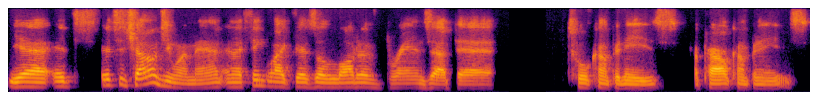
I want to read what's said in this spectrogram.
Yeah it's it's a challenging one man. And i think like there's a lot of brands out there tool companies apparel companies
